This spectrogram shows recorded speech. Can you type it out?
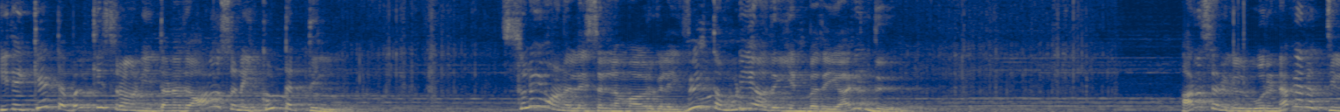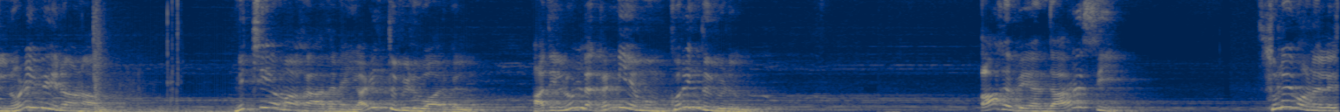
இதை கேட்ட பல்கிஸ் ராணி தனது ஆலோசனை கூட்டத்தில் சுலைமான் அலை செல்லம் அவர்களை வீழ்த்த முடியாது என்பதை அறிந்து அரசர்கள் ஒரு நகரத்தில் நுழைவீரானால் நிச்சயமாக அதனை அழித்து விடுவார்கள். அதில் உள்ள கண்ணியமும் குறைந்துவிடும். ஆகவே அந்த அரசி சுலைமான் அலை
